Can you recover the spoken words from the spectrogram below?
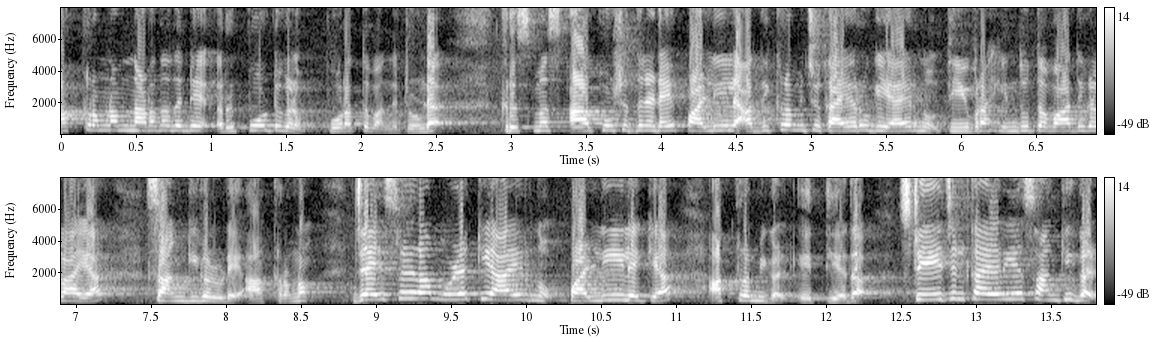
ആക്രമണം നടന്നതിന്റെ റിപ്പോർട്ടുകളും പുറത്തു വന്നിട്ടുണ്ട്. ക്രിസ്മസ് ആഘോഷത്തിനിടെ പള്ളിയിൽ അതിക്രമിച്ചു കയറുകയായിരുന്നു തീവ്ര ഹിന്ദുത്വവാദികളായ സംഘികളുടെ ആക്രമണം. ജയശ്രീറാം മുഴക്കിയായിരുന്നു പള്ളിയിലേക്ക് അക്രമികൾ എത്തിയത്. സ്റ്റേജിൽ കയറിയ സംഘികൾ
